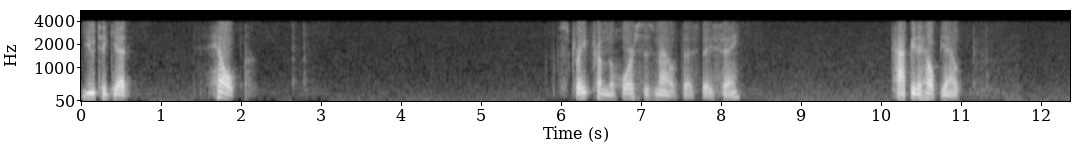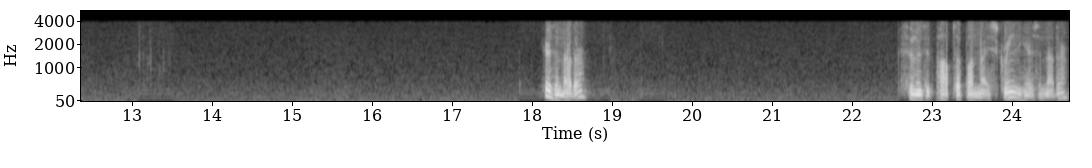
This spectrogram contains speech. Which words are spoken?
you to get help straight from the horse's mouth, as they say. Happy to help you out. Here's another. As soon as it pops up on my screen, here's another.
